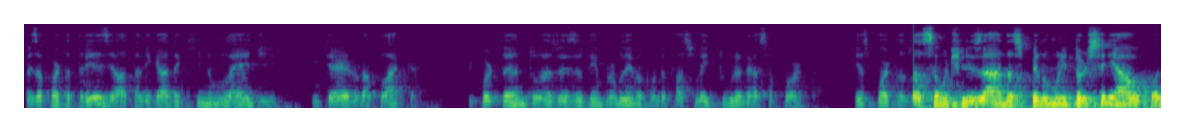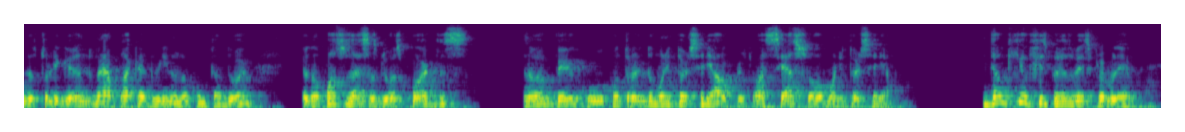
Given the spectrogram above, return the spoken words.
mas a porta 13 está ligada aqui num LED interno da placa. E portanto, às vezes eu tenho problema quando eu faço leitura nessa porta. E as portas já são utilizadas pelo monitor serial, quando eu estou ligando né, a placa Arduino no computador. Eu não posso usar essas duas portas, senão eu perco o controle do monitor serial, o acesso ao monitor serial. Então o que eu fiz para resolver esse problema?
